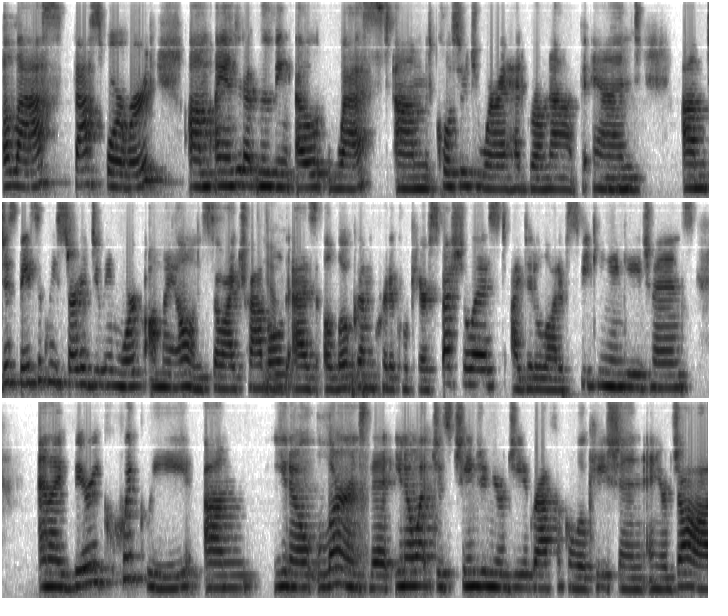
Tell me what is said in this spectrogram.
alas, fast forward, um, I ended up moving out west, um, closer to where I had grown up, and mm-hmm. Um, just basically started doing work on my own. So I traveled yeah. as a locum critical care specialist. I did a lot of speaking engagements. And I very quickly, um, you know, learned that, you know what, just changing your geographical location and your job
